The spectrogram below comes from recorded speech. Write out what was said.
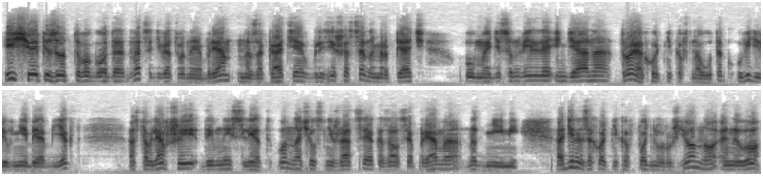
Еще эпизод того года, 29 ноября, на закате, вблизи шоссе номер 5, у Мэдисонвилля, Индиана, трое охотников на уток увидели в небе объект, оставлявший дымный след. Он начал снижаться и оказался прямо над ними. Один из охотников поднял ружье, но НЛО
